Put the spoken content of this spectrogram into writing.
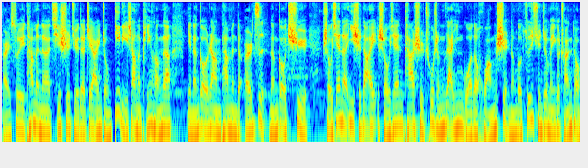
而所以他们呢，其实觉得这样一种地理上的平衡呢，也能够让他们的儿子能够去，首先呢意识到，哎，首先他是出生在英国的皇室，能够遵循这么一个传统，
